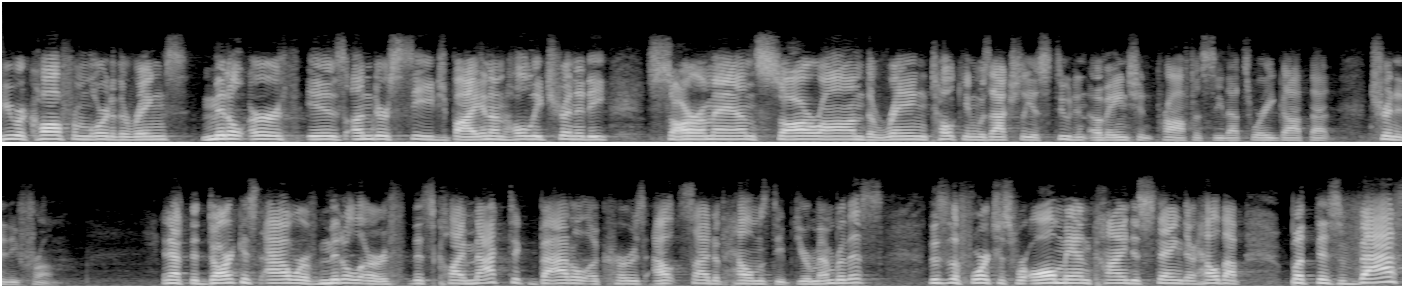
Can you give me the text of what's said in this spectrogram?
you recall from Lord of the Rings, Middle Earth is under siege by an unholy trinity Saruman, Sauron, the Ring. Tolkien was actually a student of ancient prophecy. That's where he got that trinity from. And at the darkest hour of Middle Earth, this climactic battle occurs outside of Helm's Deep. Do you remember this? This is the fortress where all mankind is staying. They're held up. But this vast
